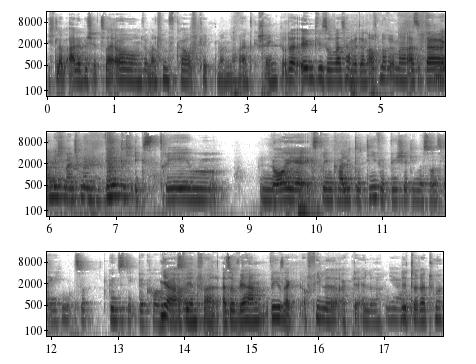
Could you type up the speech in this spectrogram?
ich glaube, alle Bücher zwei Euro und wenn man fünf kauft, kriegt man noch eins geschenkt. Oder irgendwie sowas haben wir dann auch noch immer. Also da, Nämlich manchmal wirklich extrem neue, extrem qualitative Bücher, die man sonst eigentlich nicht so günstig bekommt. ja, Also, auf jeden Fall. Also wir haben, wie gesagt, auch viele aktuelle Ja. Literatur.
